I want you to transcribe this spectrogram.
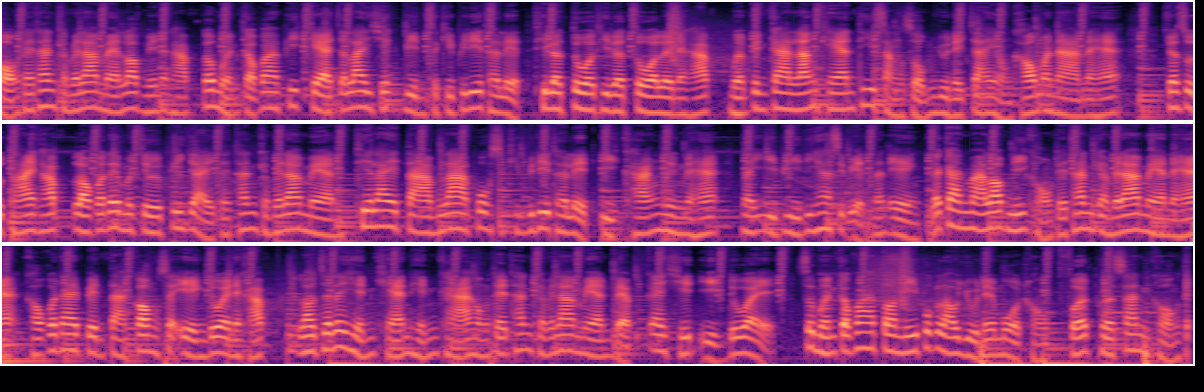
ของไททันคาเมล่าแมนรอบนี้นะครับ ก็เหมือนกับว่าพี่แกจะไล่เช็คบินสกิปปิดี้ทอยเลตทีละตัวทีละตัวเลยนะครับ เหมือนเป็นการล้างแค้นที่สั่งสมอยู่ในใจของเขามานานนะฮะจนสุดท้ายครับเราก็ได้มาเจอพี่ใหญ่ไททันคาเมล่าแมนที่ไล่ตามล่าพวกสกิปปิดี้ทอยเลตอีกครั้งหนึ่งนะฮะใน EP ที่ 51 นั่นเอง และการมารอบนี้ของไททันคาเมล่าแมนนะฮะเขาก็ได้เป็นตากล้องซะเองด้วยนะครับ เราจะได้เห็นแขนเห็นขาของไททันคาเมล่าแมนแบบใกล้ชิดอีกด้วย เสมือนกับว่าตอนนี้พวกเราอยู่ในโหมดของ First Person ของไท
